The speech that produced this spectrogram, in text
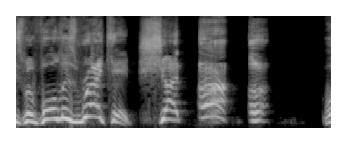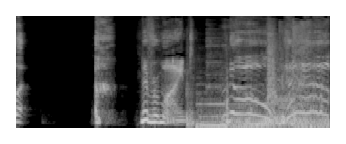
Is this racket? Shut up! Uh, what? Never mind. No! Help!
